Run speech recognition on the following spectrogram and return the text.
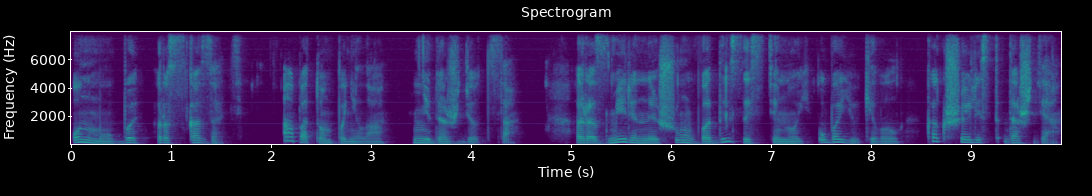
он мог бы рассказать. А потом поняла – не дождется. Размеренный шум воды за стеной убаюкивал, как шелест дождя.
